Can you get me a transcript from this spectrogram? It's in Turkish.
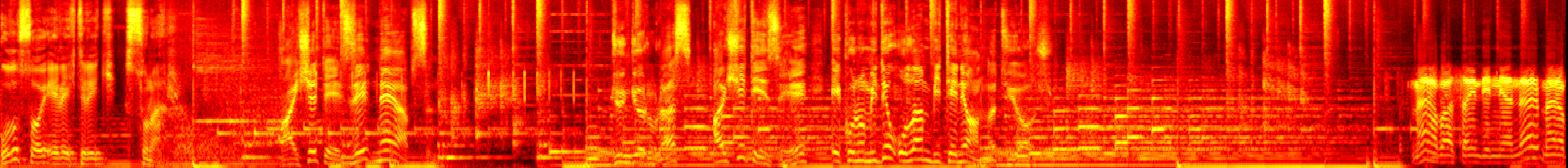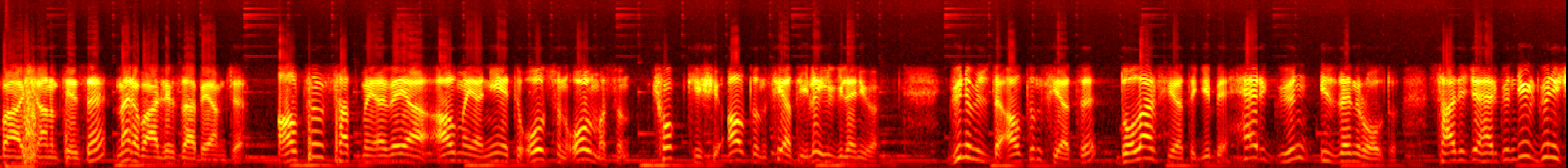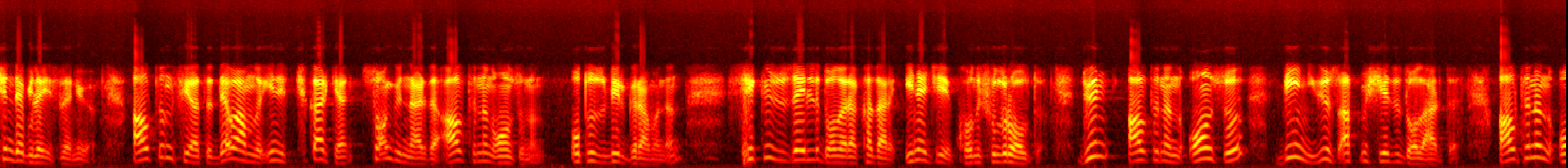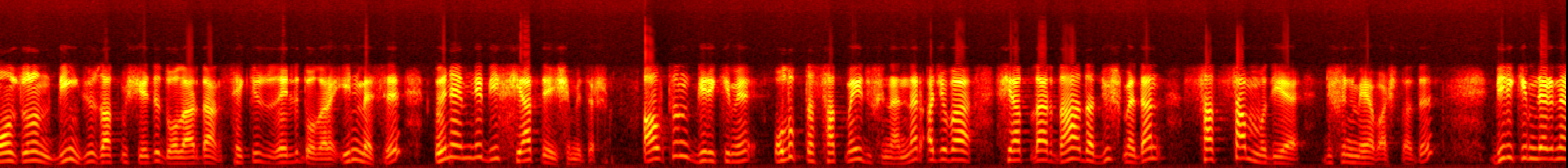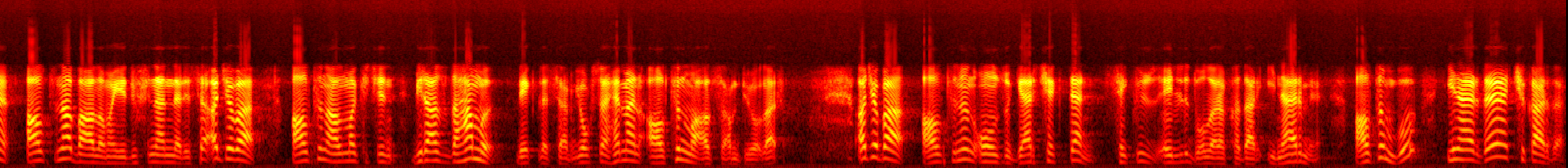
Ulusoy Elektrik sunar. Ayşe teyze ne yapsın? Güngör Uras, Ayşe teyzeye ekonomide olan biteni anlatıyor. Merhaba sayın dinleyenler, merhaba Ayşe Hanım teyze, merhaba Ali Rıza Bey amca. Altın satmaya veya almaya niyeti olsun olmasın çok kişi altın fiyatıyla ilgileniyor. Günümüzde altın fiyatı dolar fiyatı gibi her gün izlenir oldu. Sadece her gün değil gün içinde bile izleniyor. Altın fiyatı devamlı inip çıkarken son günlerde altının onzunun 31 gramının 850 dolara kadar ineceği konuşulur oldu. Dün altının onzu 1167 dolardı. Altının onzunun 1167 dolardan 850 dolara inmesi önemli bir fiyat değişimidir. Altın birikimi olup da satmayı düşünenler acaba fiyatlar daha da düşmeden satsam mı diye düşünmeye başladı. Birikimlerini altına bağlamayı düşünenler ise acaba altın almak için biraz daha mı beklesem yoksa hemen altın mı alsam diyorlar. Acaba altının onzu gerçekten 850 dolara kadar iner mi? Altın bu iner de çıkar da.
